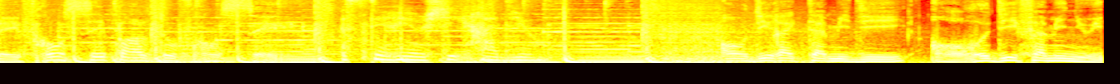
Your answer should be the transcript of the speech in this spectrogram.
Les Français parlent au français. Stéréo Chic Radio. En direct à midi, en rediff à minuit.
